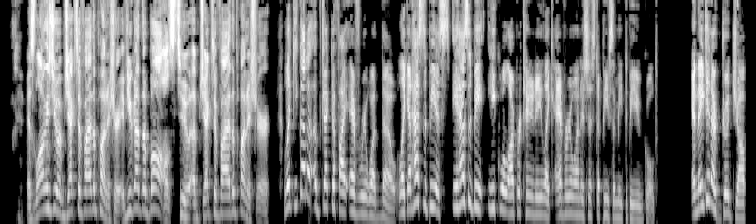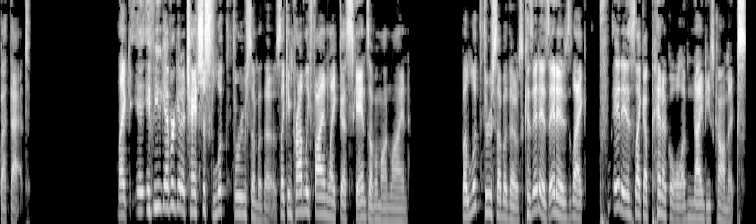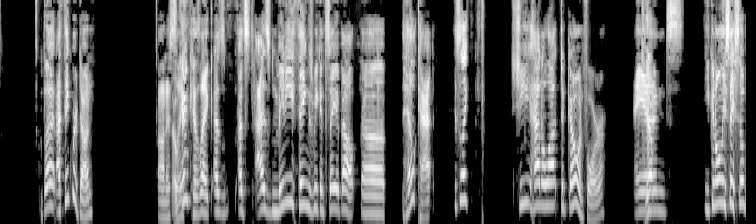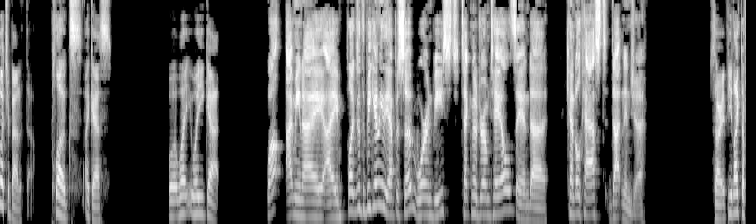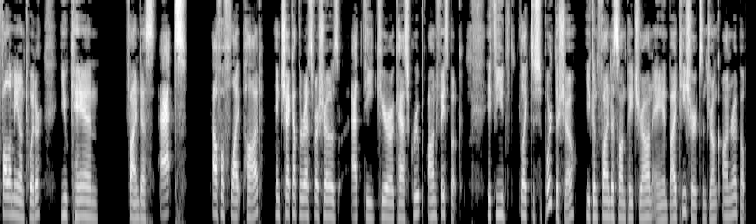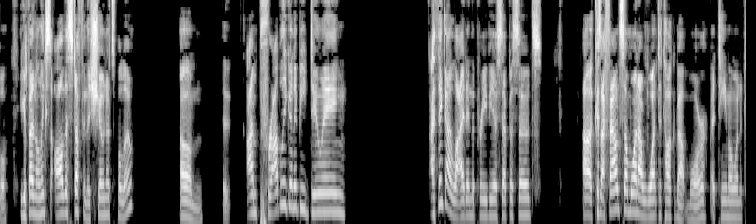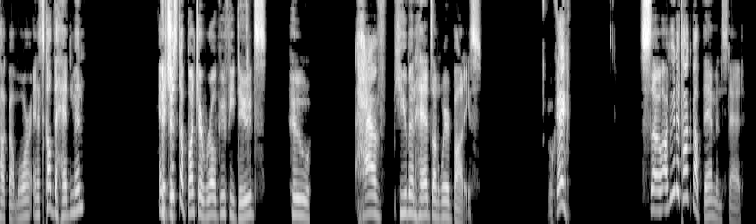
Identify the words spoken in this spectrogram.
as long as you objectify the Punisher, if you got the balls to objectify the Punisher, like you gotta objectify everyone though. Like it has to be a, it has to be equal opportunity. Like everyone is just a piece of meat to be oogled. And they did a good job at that. Like, if you ever get a chance, just look through some of those. Like, you can probably find, like, uh, scans of them online. But look through some of those, cause it is, it is like, it is like a pinnacle of 90s comics. But I think we're done. Honestly. Okay. Cause like, as, as, as many things we can say about, uh, Hellcat, it's like, she had a lot to going for her. And you can only say so much about it though. Plugs, I guess. What what what you got? Well, I mean, I I plugged at the beginning of the episode War and Beast, Technodrome Tales, and uh, KendallCast.ninja. Sorry, if you'd like to follow me on Twitter, you can find us at Alpha Flight Pod and check out the rest of our shows at the CuriOcast group on Facebook. If you'd like to support the show, you can find us on Patreon and buy t-shirts and junk on Redbubble. You can find the links to all this stuff in the show notes below. Um, I'm probably going to be doing, I think I lied in the previous episodes. Uh, cause I found someone I want to talk about more, a team I want to talk about more, and it's called the Headmen. And it's just a bunch of real goofy dudes who have human heads on weird bodies. Okay. So I'm going to talk about them instead.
